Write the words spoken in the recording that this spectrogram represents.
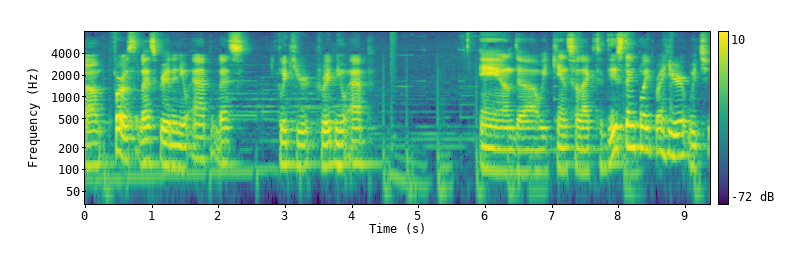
Um, first, let's create a new app. Let's click here, create new app and uh, we can select this template right here which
